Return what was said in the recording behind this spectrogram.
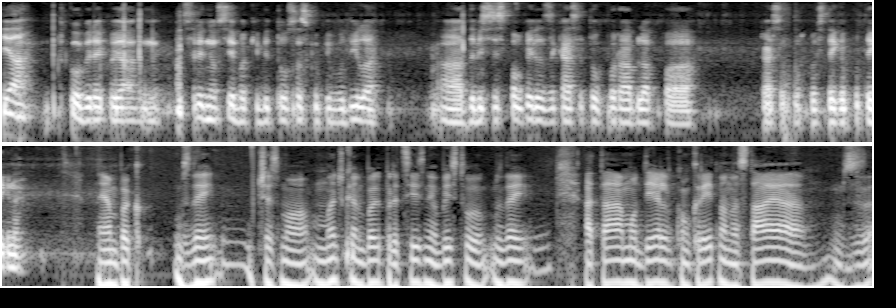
Ja, tako bi rekel, ja, srednja oseba, ki bi to vse skupaj vodila, uh, da bi se sploh vedeli, zakaj se to uporablja, pa kaj se lahko iz tega potegne. Ne, ampak Zdaj, če smo malo bolj precizni, v bistvu, zdaj, a ta model konkretno nastaja z,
